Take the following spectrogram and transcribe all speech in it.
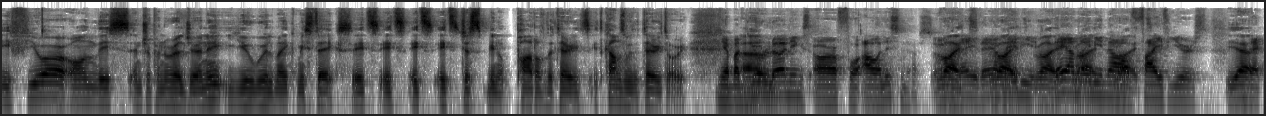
if you are on this entrepreneurial journey, you will make mistakes. It's it's it's it's just you know part of the territory. It comes with the territory. Yeah, but your learnings are for our listeners. So Um, Right, They, they are right, maybe right, they are maybe now right. five years yeah, back.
